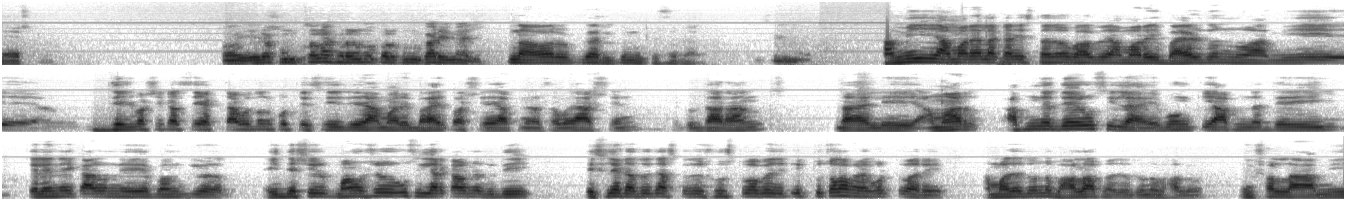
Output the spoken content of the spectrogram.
নাই এরকম চলাফেরার মতো আর কোনো গাড়ি নাই? না আর গাড়ি কোনো কিছু নাই। আমি আমার এলাকার স্থানীয়ভাবে আমার এই ভাইয়ের জন্য আমি দেশবাসীর কাছে একটা আবেদন করতেছি যে আমার এই ভাইয়ের পাশে আপনারা সবাই আসেন একটু দাঁড়ান। দাঁড়ালে আমার আপনাদের উচিলায় এবং কি আপনাদের এই চ্যালেঞ্জের কারণে এবং কি এই দেশের মানুষের উচিলার কারণে যদি এই ছেলেটা যদি আজকে সুস্থভাবে একটু চলাফেরা করতে পারে আমাদের জন্য ভালো আপনাদের জন্য ভালো। ইনশাল্লাহ আমি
